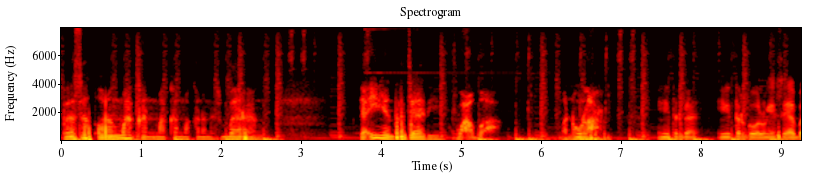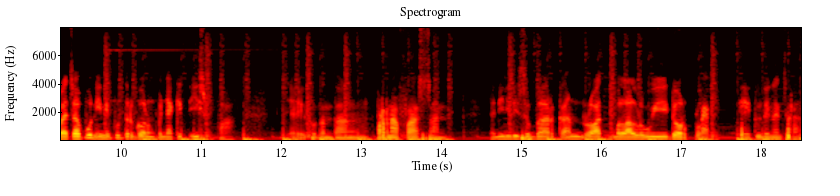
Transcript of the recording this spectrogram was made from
pada saat orang makan makan makanan sembarang ya ini yang terjadi. Wabah menular. Ini terga ini tergolong yang saya baca pun ini pun tergolong penyakit ispa yaitu tentang pernafasan. Dan ini disebarkan lewat melalui droplet yaitu dengan cara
